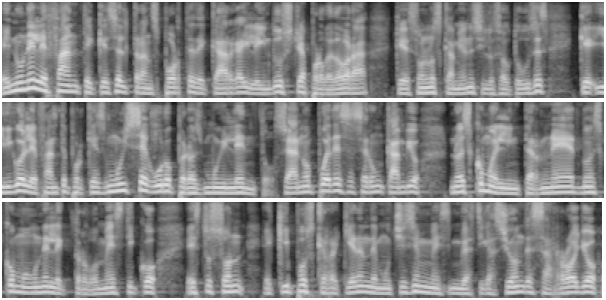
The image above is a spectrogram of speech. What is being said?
en un elefante que es el transporte de carga y la industria proveedora, que son los camiones y los autobuses, que, y digo elefante porque es muy seguro pero es muy lento, o sea, no puedes hacer un cambio, no es como el internet, no es como un electrodoméstico, estos son equipos que requieren de muchísima investigación, desarrollo,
